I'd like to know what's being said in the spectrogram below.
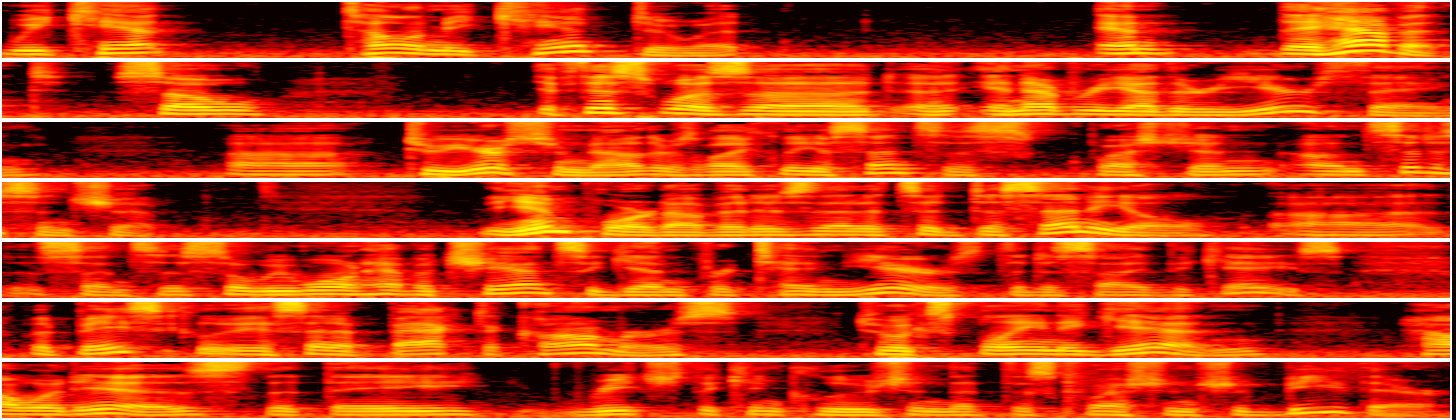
we can't tell him he can't do it, and they haven't. So if this was a, a an every other year thing, uh, two years from now, there's likely a census question on citizenship. The import of it is that it's a decennial uh, census, so we won't have a chance again for 10 years to decide the case. But basically, they sent it back to Commerce to explain again how it is that they reached the conclusion that this question should be there,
